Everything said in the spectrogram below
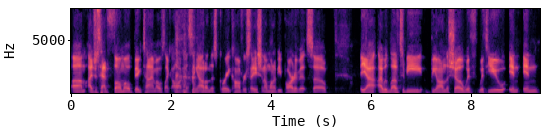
Um, I just had FOMO big time. I was like, oh, I'm missing out on this great conversation. I want to be part of it. So yeah, I would love to be be on the show with with you in in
